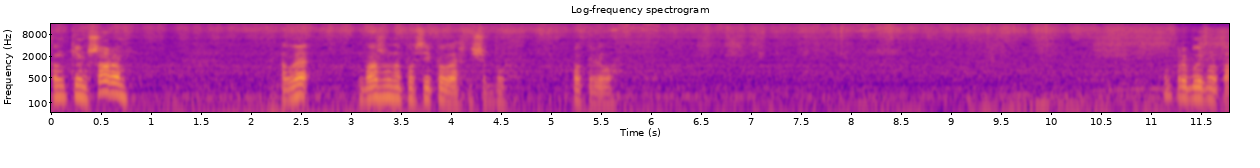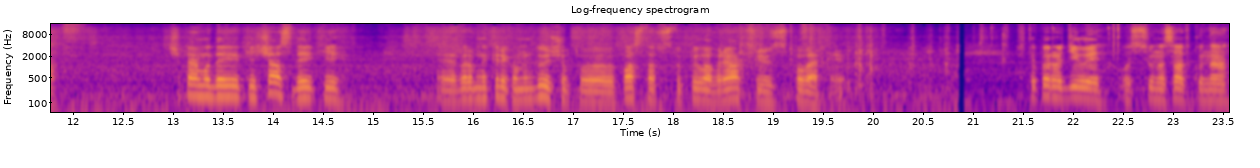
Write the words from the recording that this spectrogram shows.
Тонким шаром, але бажано по всій поверхні, щоб був покрило. Ну, приблизно так. Чекаємо деякий час, деякі е, виробники рекомендують, щоб е, паста вступила в реакцію з поверхнею. Тепер оділи ось цю насадку на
